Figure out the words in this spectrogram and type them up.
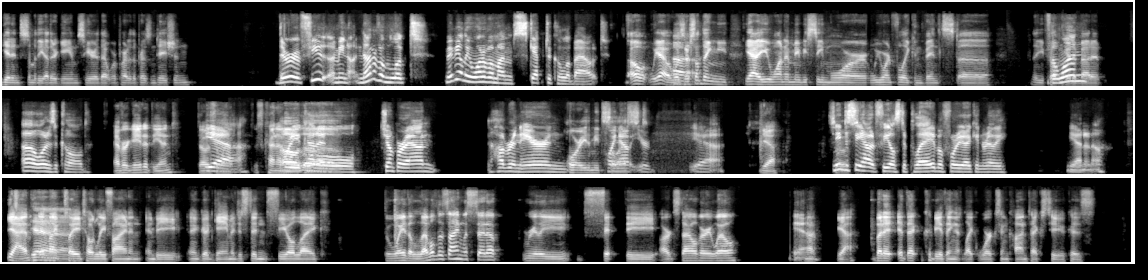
get into some of the other games here that were part of the presentation There were a few. I mean, none of them looked. Maybe only one of them I'm skeptical about. Oh yeah, was there Uh, something? Yeah, you want to maybe see more? We weren't fully convinced uh, that you felt one- good about it. Oh, what is it called? Evergate at the end. That was Yeah. It's kind of Where you kinda- oh, Jump around, hover in air, and Or you meet point out your. Yeah. yeah. So Need to see how it feels to play before I can really. Yeah, I don't know. Yeah, it, it might play totally fine and, and be a good game. It just didn't feel like the way the level design was set up really fit the art style very well. Yeah. Not- yeah, but it, it that could be a thing that like works in context too, because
